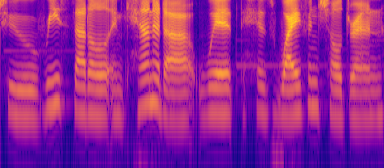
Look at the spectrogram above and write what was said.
to resettle in Canada with his wife and children,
